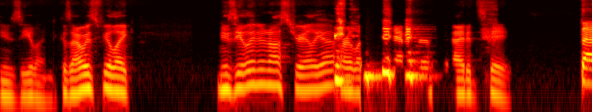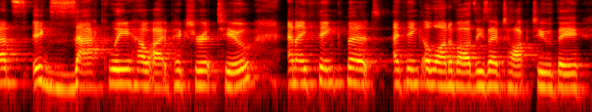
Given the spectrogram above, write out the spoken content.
New Zealand? Because I always feel like New Zealand and Australia are like Canada United States. That's exactly how I picture it too. And I think that I think a lot of Aussies I've talked to, they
